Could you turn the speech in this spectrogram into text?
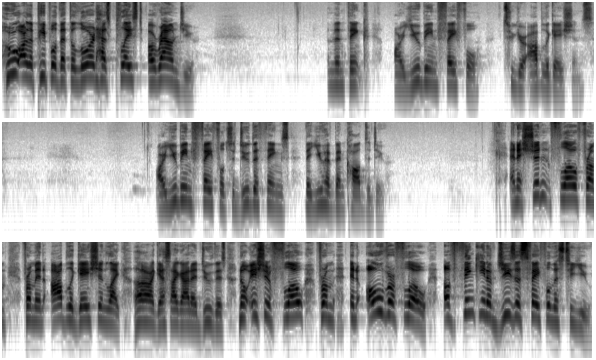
Who are the people that the Lord has placed around you? And then think, are you being faithful to your obligations? Are you being faithful to do the things that you have been called to do? And it shouldn't flow from, from an obligation like, oh, I guess I got to do this. No, it should flow from an overflow of thinking of Jesus' faithfulness to you.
